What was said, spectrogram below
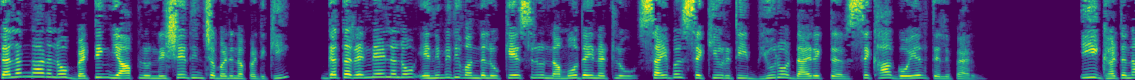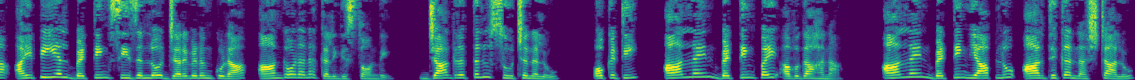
తెలంగాణలో బెట్టింగ్ యాప్లు నిషేధించబడినప్పటికీ గత రెండేళ్ళలో ఎనిమిది వందలు కేసులు నమోదైనట్లు cyber security bureau director Shikha Goyal తెలిపారు. ఈ ఘటన ఐపీఎల్ బెట్టింగ్ సీజన్లో జరగడం కూడా ఆందోళన కలిగిస్తోంది. జాగ్రత్తలు సూచనలు. ఒకటి ఆన్లైన్ బెట్టింగ్పై అవగాహన. ఆన్లైన్ బెట్టింగ్ యాప్లు ఆర్థిక నష్టాలు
